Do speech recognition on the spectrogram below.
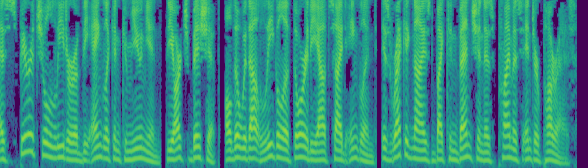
As spiritual leader of the Anglican Communion, the Archbishop, although without legal authority outside England, is recognized by convention as primus inter pares,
